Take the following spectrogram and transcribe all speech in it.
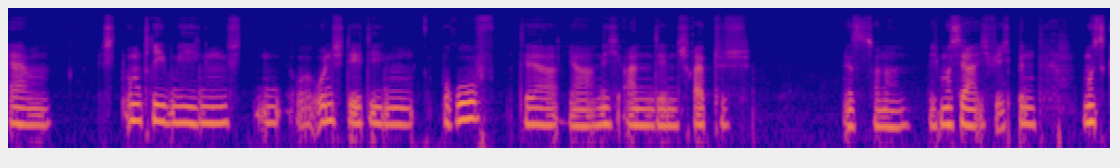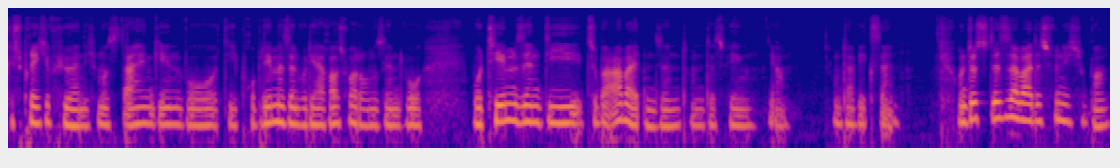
ähm, umtriebigen, unstetigen Beruf, der ja nicht an den Schreibtisch ist, sondern ich muss ja, ich, ich bin, muss Gespräche führen, ich muss dahin gehen, wo die Probleme sind, wo die Herausforderungen sind, wo, wo Themen sind, die zu bearbeiten sind und deswegen, ja, unterwegs sein. Und das, das ist aber, das finde ich super.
